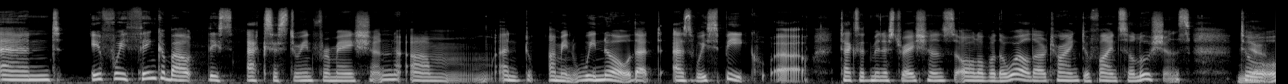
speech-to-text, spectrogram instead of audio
And if we think about this access to information, um, and I mean, we know that as we speak, uh, tax administrations all over the world are trying to find solutions to Yeah.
